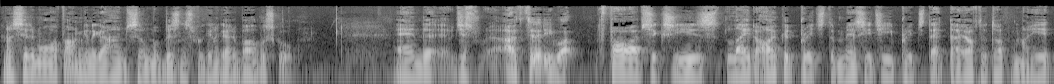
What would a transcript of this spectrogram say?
And I said to my wife, I'm going to go home and sell my business. We're going to go to Bible school. And uh, just uh, 30, what, five, six years later, I could preach the message he preached that day off the top of my head.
